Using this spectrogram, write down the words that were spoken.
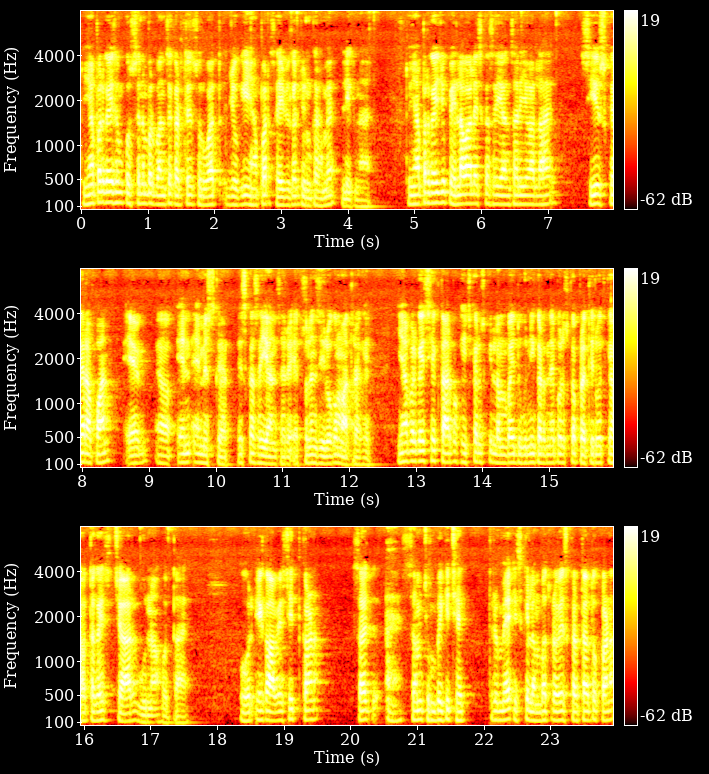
तो यहाँ पर गाइस, हम क्वेश्चन नंबर वन से करते हैं शुरुआत, जो कि यहाँ पर सही विकल्प चुनकर हमें लिखना है। तो यहाँ पर गाइस, जो पहला वाला इसका सही आंसर ये वाला है, C square upon M N M square. इसका सही आंसर है, एप्सलन ज़ीरो का मात्रक है। यहाँ पर कहीं एक तार को खींचकर उसकी लंबाई दुगनी करने पर उसका प्रतिरोध क्या होता है चार गुना होता है। और एक आवेशित कण सच समचुंबकीय क्षेत्र में इसके लंबत प्रवेश करता है तो कण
